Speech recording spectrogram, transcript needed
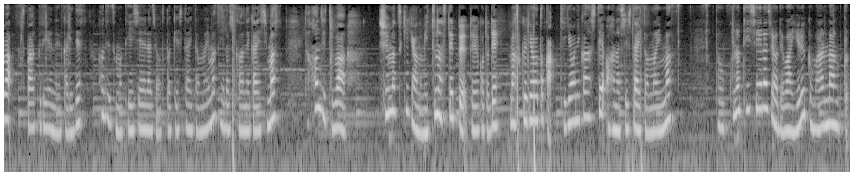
ちは、スパークリューのゆかりです。本日も TCA ラジオをお届けしたいと思います。よろしくお願いします。本日は、週末企業の3つのステップということで、まあ、副業とか企業に関してお話ししたいと思います。この TCA ラジオでは、ゆるくワンランク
